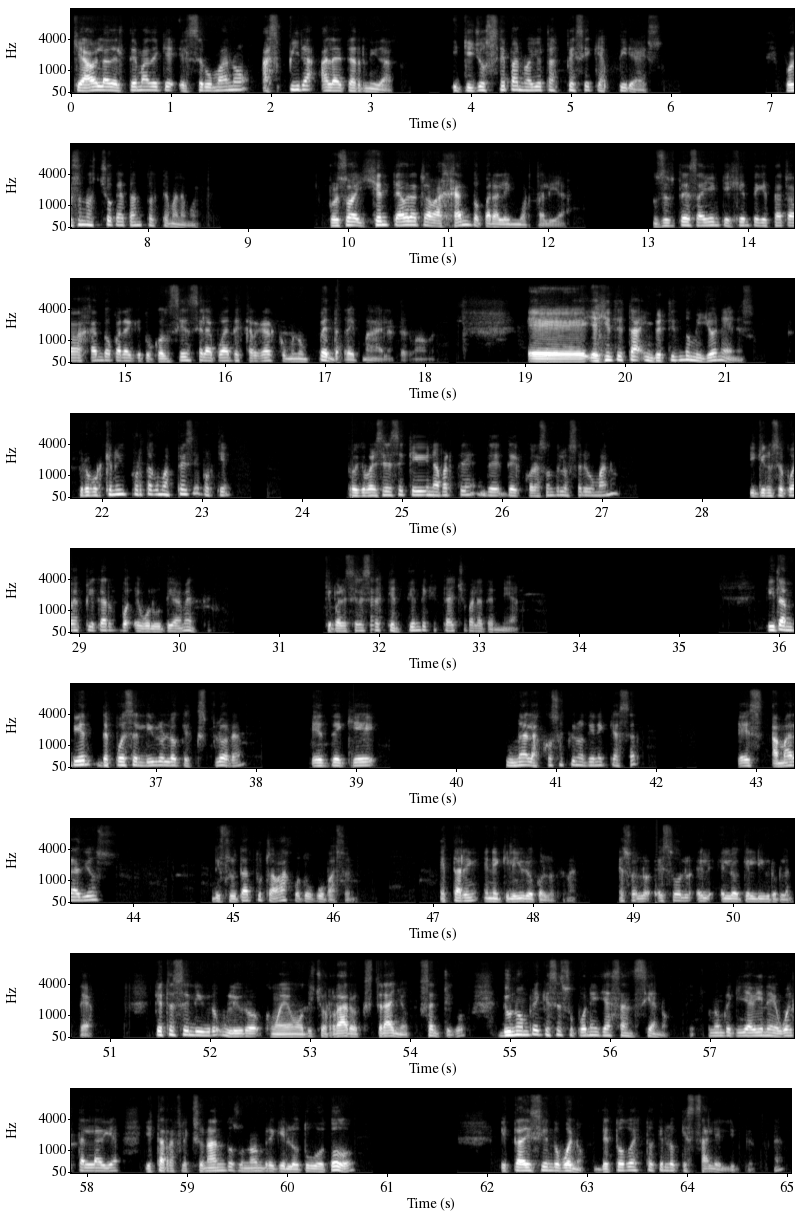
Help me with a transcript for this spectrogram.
que habla del tema de que el ser humano aspira a la eternidad y que yo sepa no hay otra especie que aspire a eso. Por eso nos choca tanto el tema de la muerte. Por eso hay gente ahora trabajando para la inmortalidad. No sé si ustedes saben que hay gente que está trabajando para que tu conciencia la puedas descargar como en un pendrive más adelante. Eh, y hay gente que está invirtiendo millones en eso. Pero ¿por qué no importa como especie? ¿Por? Porque parece ser que hay una parte del corazón de los seres humanos y que no se puede explicar evolutivamente. Que parece ser que entiende que está hecho para la eternidad. Y también después el libro lo que explora es de que una de las cosas que uno tiene que hacer es amar a Dios, disfrutar tu trabajo, tu ocupación, estar en, equilibrio con los demás. Eso, es lo, eso es lo que el libro plantea. Que este es el libro, un libro, como habíamos dicho, raro, extraño, excéntrico, de un hombre que se supone ya es anciano, un hombre que ya viene de vuelta en la vida y está reflexionando, es un hombre que lo tuvo todo, y está diciendo, bueno, de todo esto, ¿qué es lo que sale el libro? ¿Eh?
